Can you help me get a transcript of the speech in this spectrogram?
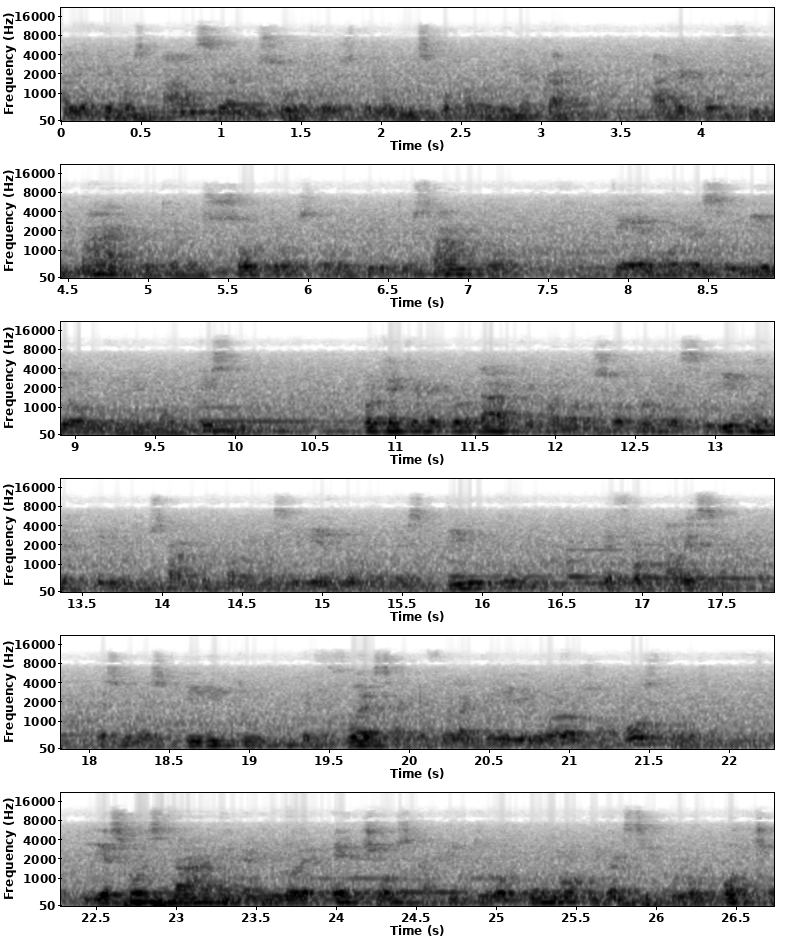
a lo que nos hace a nosotros el obispo cuando viene acá a reconfirmar lo que nosotros, el Espíritu Santo, que hemos recibido en el bautismo. Porque hay que recordar que cuando nosotros recibimos el Espíritu Santo, estamos recibiendo un espíritu de fortaleza, es un espíritu de fuerza que fue la que le llegó a los apóstoles. Y eso está en el libro de Hechos, capítulo 1 y versículo 8.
